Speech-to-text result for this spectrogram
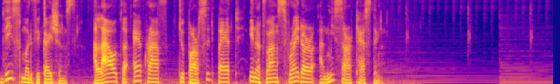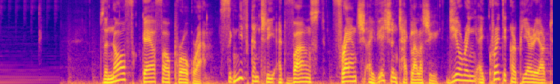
These modifications allowed the aircraft to participate in advanced radar and missile testing. The Nord Gerfaut program significantly advanced French aviation technology during a critical period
